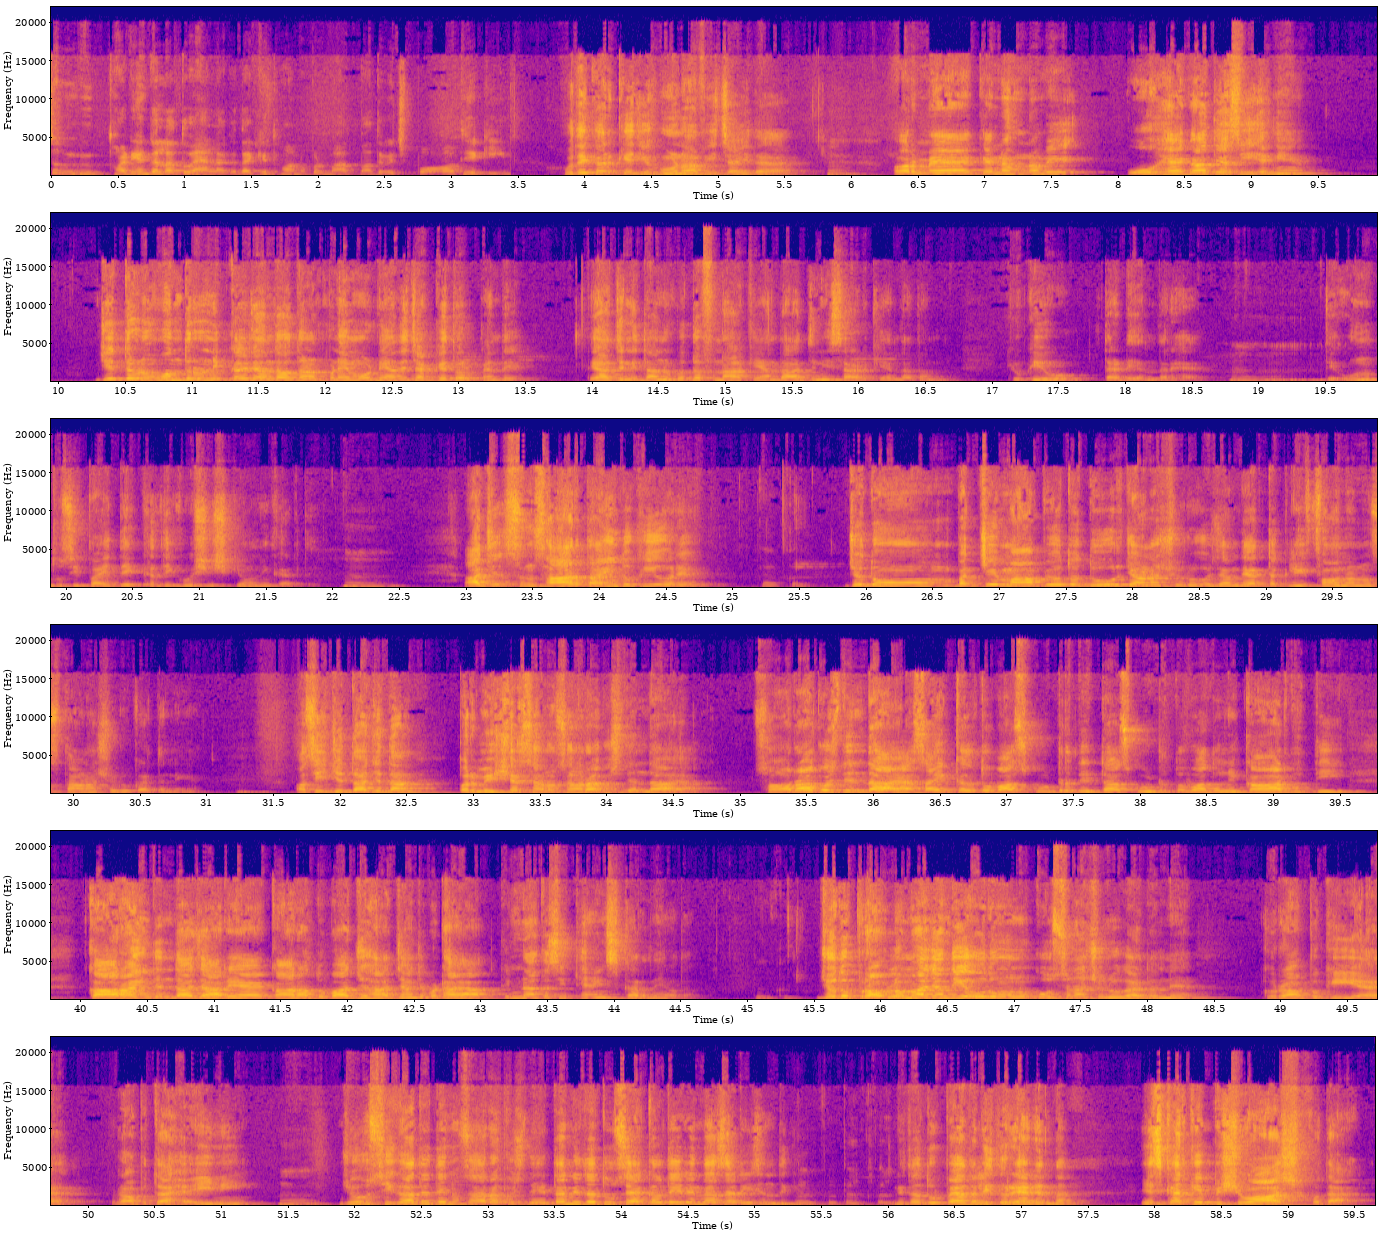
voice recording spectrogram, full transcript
ਸੋ ਤੁਹਾਡੀਆਂ ਗੱਲਾਂ ਤੋਂ ਐਂ ਲੱਗਦਾ ਕਿ ਤੁਹਾਨੂੰ ਪਰਮਾਤਮਾ ਦੇ ਵਿੱਚ ਬਹੁਤ ਯਕੀਨ ਉਹਦੇ ਕਰਕੇ ਜੀ ਹੋਣਾ ਵੀ ਚਾਹੀਦਾ ਹੈ। ਔਰ ਮੈਂ ਕਹਿੰਦਾ ਹੁੰਨਾ ਵੀ ਉਹ ਹੈਗਾ ਤੇ ਅਸੀਂ ਹੈਗੇ ਆ ਜਿੱਦਣ ਉਹ ਅੰਦਰੋਂ ਨਿਕਲ ਜਾਂਦਾ ਉਦੋਂ ਆਪਣੇ ਮੋਢਿਆਂ ਤੇ ਚੱਕ ਕੇ ਤੁਰ ਪੈਂਦੇ। ਤੇ ਅੱਜ ਨਹੀਂ ਤੁਹਾਨੂੰ ਕੋਈ ਦਫਨਾ ਕੇ ਆਂਦਾ ਅੱਜ ਨਹੀਂ ਸਾੜ ਕੇ ਆਂਦਾ ਤੁਹਾਨੂੰ ਕਿਉਂਕਿ ਉਹ ਤੁਹਾਡੇ ਅੰਦਰ ਹੈ। ਤੇ ਉਹਨੂੰ ਤੁਸੀਂ ਭਾਈ ਦੇਖਣ ਦੀ ਕੋਸ਼ਿਸ਼ ਕਿਉਂ ਨਹੀਂ ਕਰਦੇ? ਅੱਜ ਸੰਸਾਰ ਤਾਂ ਹੀ ਦੁਖੀ ਹੋ ਰਿਹਾ। ਬਿਲਕੁਲ। ਜਦੋਂ ਬੱਚੇ ਮਾਪਿਓ ਤੋਂ ਦੂਰ ਜਾਣਾ ਸ਼ੁਰੂ ਹੋ ਜਾਂਦੇ ਆ ਤਕਲੀਫਾਂ ਉਹਨਾਂ ਨੂੰ ਸਤਾਉਣਾ ਸ਼ੁਰੂ ਕਰ ਦਿੰਦੀਆਂ ਅਸੀਂ ਜਿੱਦਾਂ ਜਿੱਦਾਂ ਪਰਮੇਸ਼ਰ ਸਾਨੂੰ ਸਾਰਾ ਕੁਝ ਦਿੰਦਾ ਆਇਆ ਸਾਰਾ ਕੁਝ ਦਿੰਦਾ ਆਇਆ ਸਾਈਕਲ ਤੋਂ ਬਾਅਦ ਸਕੂਟਰ ਦਿੱਤਾ ਸਕੂਟਰ ਤੋਂ ਬਾਅਦ ਉਹਨੇ ਕਾਰ ਦਿੱਤੀ ਕਾਰਾਂ ਹੀ ਦਿੰਦਾ ਜਾ ਰਿਹਾ ਹੈ ਕਾਰਾਂ ਤੋਂ ਬਾਅਦ ਜਹਾਜ਼ਾਂ 'ਚ ਬਿਠਾਇਆ ਕਿੰਨਾ ਕੁ ਅਸੀਂ ਥੈਂਕਸ ਕਰਦੇ ਆ ਉਹਦਾ। ਜਦੋਂ ਪ੍ਰੋਬਲਮ ਆ ਜਾਂਦੀ ਹੈ ਉਦੋਂ ਉਹਨੂੰ ਕੋਸਣਾ ਸ਼ੁਰੂ ਕਰ ਦਿੰਦੇ ਆ ਕਿ ਰੱਬ ਕੀ ਹੈ? ਰੱਬ ਤਾਂ ਹੈ ਹੀ ਨਹੀਂ। ਜੋ ਸਿਗਾ ਤੇ ਤੈਨੂੰ ਸਾਰਾ ਕੁਝ ਦੇਤਾ ਨਹੀਂ ਤਾਂ ਤੂੰ ਸਾਈਕਲ ਤੇ ਹੀ ਰਹਿੰਦਾ ਸਾਰੀ ਜ਼ਿੰਦਗੀ। ਬਿਲਕੁਲ ਬਿਲਕੁਲ। ਨਹੀਂ ਤਾਂ ਤੂੰ ਪੈਦਲ ਹੀ ਤੁਰਿਆ ਰਹਿੰਦਾ। ਇਸ ਕਰਕੇ ਵਿਸ਼ਵਾਸ ਖੁਦਾ ਹੈ।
